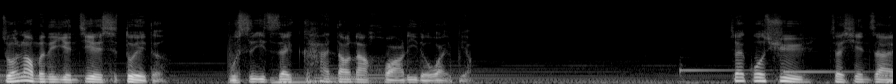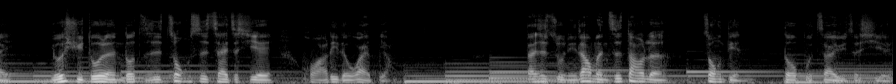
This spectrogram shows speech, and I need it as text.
主要让我们的眼界是对的，不是一直在看到那华丽的外表。在过去，在现在，有许多人都只是重视在这些华丽的外表。但是主，你让我们知道了，重点都不在于这些，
